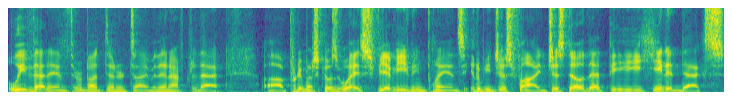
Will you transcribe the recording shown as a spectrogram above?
leave that in through about dinner time, and then after that, uh, pretty much goes away. So if you have evening plans, it'll be just fine. Just know that the heat index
